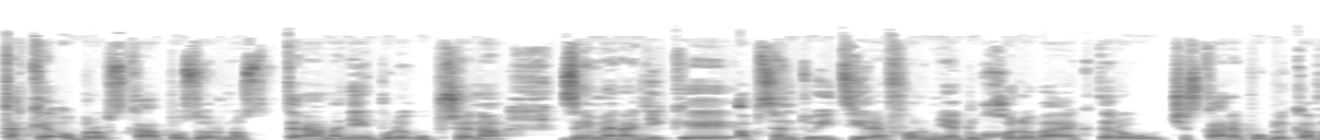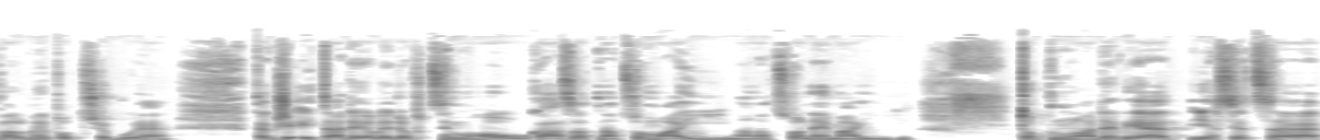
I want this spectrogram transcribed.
také obrovská pozornost, která na něj bude upřena, zejména díky absentující reformě důchodové, kterou Česká republika velmi potřebuje potřebuje. Takže i tady lidovci mohou ukázat, na co mají a na co nemají. TOP 09 je sice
